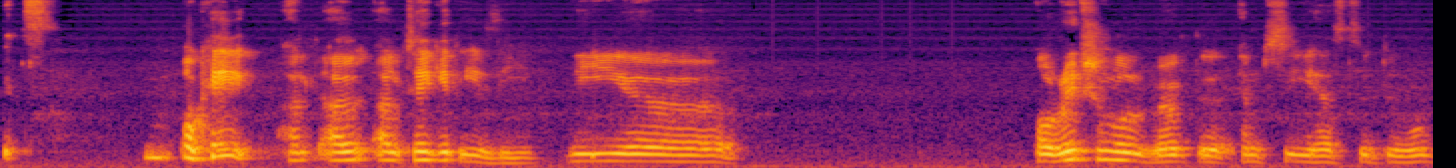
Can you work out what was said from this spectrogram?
it's okay. I'll, I'll, I'll take it easy. The uh, original work the MC has to do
